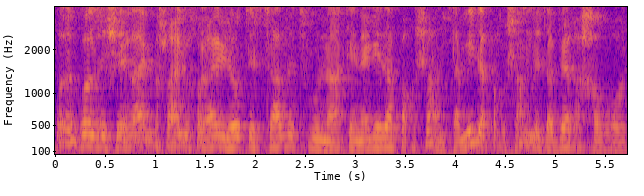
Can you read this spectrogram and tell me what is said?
קודם כל זו שאלה אם בכלל יכולה להיות עצה ותבונה כנגד הפרשן. תמיד הפרשן מדבר אחרון.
